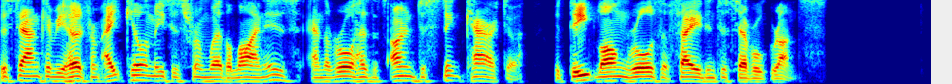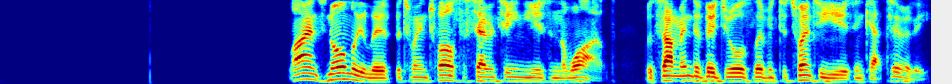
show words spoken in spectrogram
This sound can be heard from 8 kilometers from where the lion is, and the roar has its own distinct character, with deep, long roars that fade into several grunts. Lions normally live between 12 to 17 years in the wild, with some individuals living to 20 years in captivity.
